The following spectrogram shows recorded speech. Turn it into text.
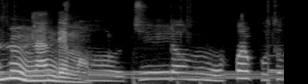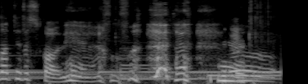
うん、何でも。うちらももっぱら子育てですからね。うん、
